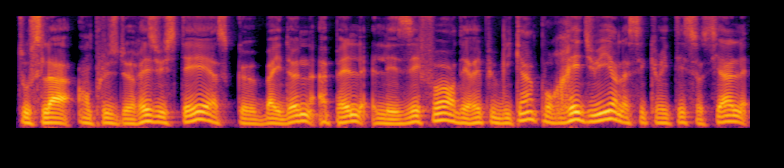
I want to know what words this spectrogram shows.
Tout cela en plus de résister à ce que Biden appelle les efforts des républicains pour réduire la sécurité sociale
